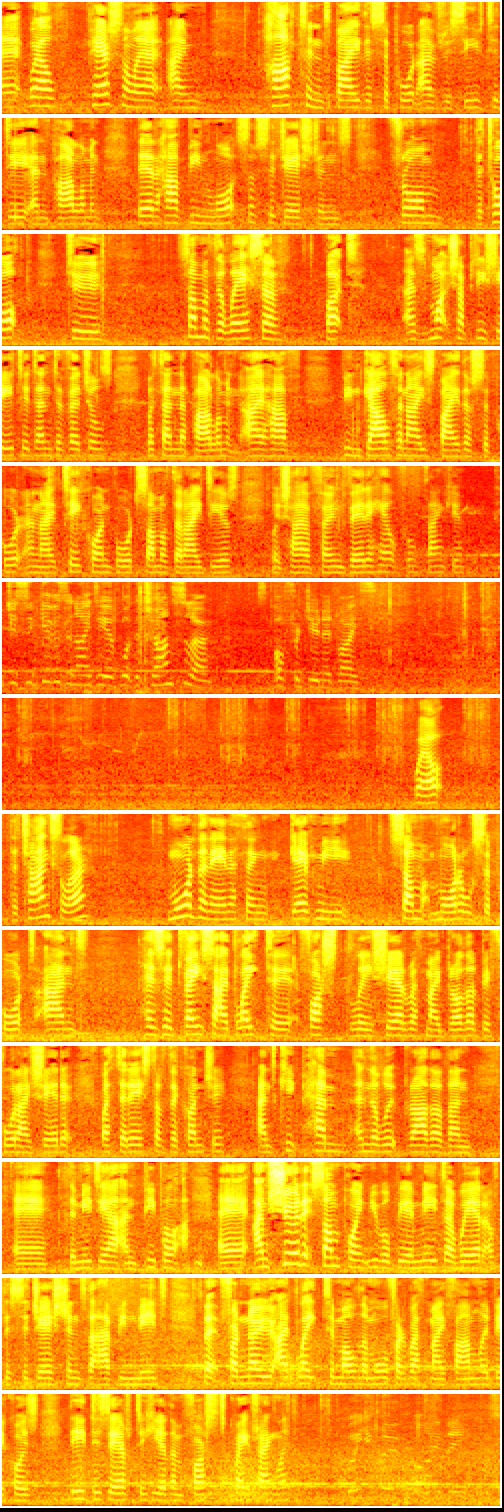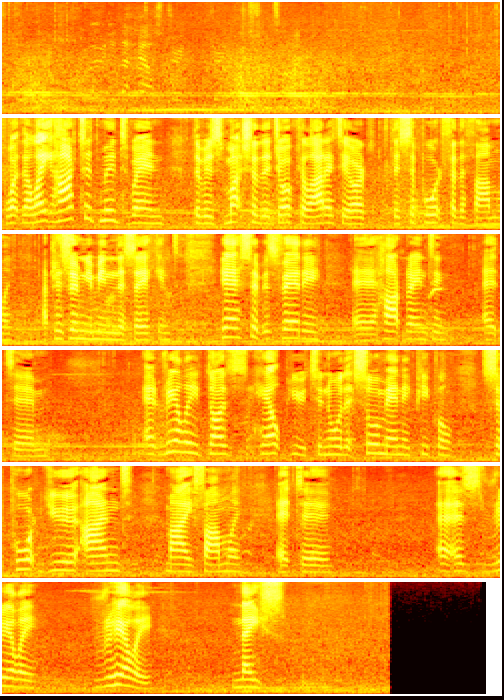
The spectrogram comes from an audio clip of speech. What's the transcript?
Uh, well, personally, I, I'm heartened by the support I've received today in Parliament. There have been lots of suggestions from the top to some of the lesser but as much appreciated individuals within the Parliament. I have been galvanised by their support and I take on board some of their ideas, which I have found very helpful. Thank you. Could you give us an idea of what the Chancellor offered you in advice? Well, the Chancellor, more than anything, gave me some moral support and his advice I'd like to firstly share with my brother before I share it with the rest of the country and keep him in the loop rather than uh, the media and people. Uh, I'm sure at some point you will be made aware of the suggestions that have been made, but for now I'd like to mull them over with my family because they deserve to hear them first, quite frankly. What the light-hearted mood when there was much of the jocularity or the support for the family. I presume you mean the second. Yes, it was very uh, heartrending. It um, it really does help you to know that so many people support you and my family. It uh, it is really, really nice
